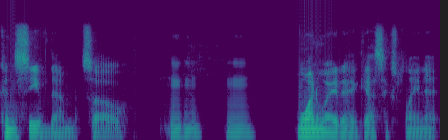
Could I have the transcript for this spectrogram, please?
conceive them. So hmm hmm one way to i guess explain it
